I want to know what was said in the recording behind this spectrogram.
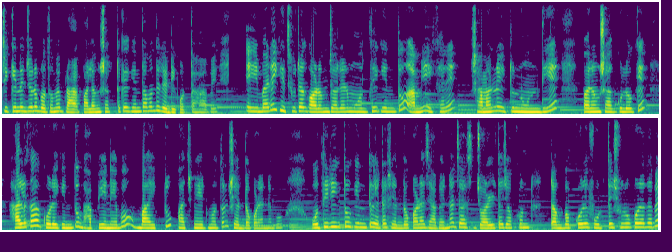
চিকেনের জন্য প্রথমে পালং শাকটাকে কিন্তু আমাদের রেডি করতে হবে। এইবারে কিছুটা গরম জলের মধ্যে কিন্তু আমি এখানে সামান্য একটু নুন দিয়ে পালং শাকগুলোকে হালকা করে কিন্তু ভাপিয়ে নেব বা একটু পাঁচ মিনিট মতন সেদ্ধ করে নেব। অতিরিক্ত কিন্তু এটা সেদ্ধ করা যাবে না জাস্ট জলটা যখন টকবক করে ফুটতে শুরু করে দেবে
